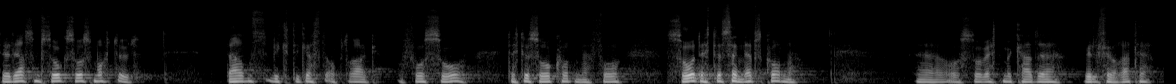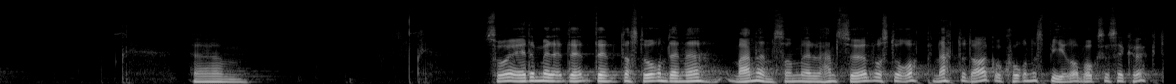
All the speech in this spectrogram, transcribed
Det er der som så så smått ut. Verdens viktigste oppdrag. Å få så dette såkornet, få så dette sennepskornet. Eh, og så vet vi hva det vil føre til. Um, så er det, med, det, det, det, står om denne mannen som han sover og står opp natt og dag, og kornet spirer og vokser seg høyt.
